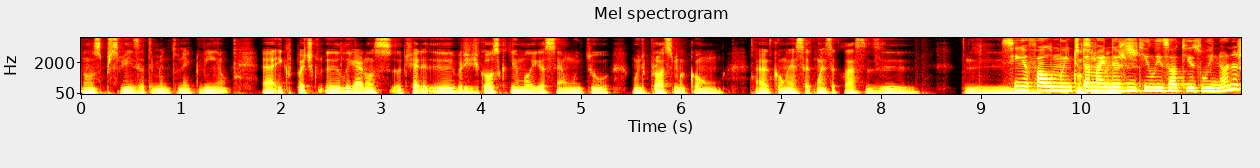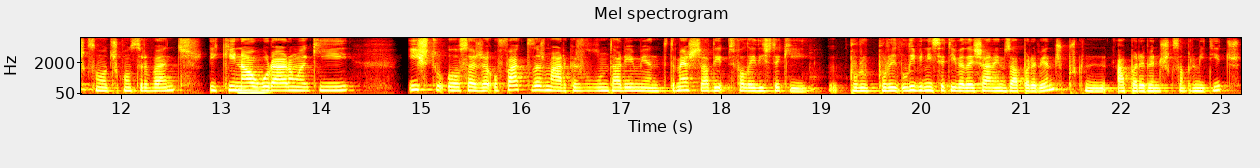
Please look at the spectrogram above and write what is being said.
não se percebia exatamente de onde é que vinham, uh, e que depois ligaram-se, verificou-se que tinha uma ligação muito, muito próxima com, uh, com, essa, com essa classe de Sim, eu falo muito também das metilisotiazolinonas, que são outros conservantes, e que inauguraram uhum. aqui isto, ou seja, o facto das marcas voluntariamente, também já falei disto aqui, por, por livre iniciativa deixarem de usar parabenos, porque há parabenos que são permitidos,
